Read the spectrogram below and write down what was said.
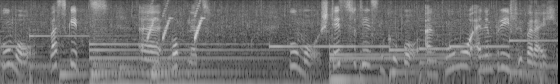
Gumo, was gibt's? Äh, Mobnet. Gumo, stets zu Diensten, Kubo. An Gumo einen Brief überreichen.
